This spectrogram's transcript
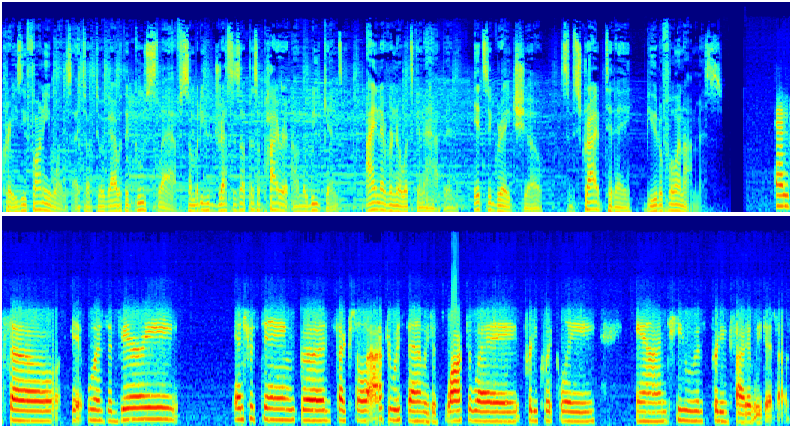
Crazy funny ones. I talked to a guy with a goose laugh, somebody who dresses up as a pirate on the weekends. I never know what's going to happen. It's a great show. Subscribe today, Beautiful Anonymous. And so it was a very interesting, good sexual. After we done, we just walked away pretty quickly, and he was pretty excited we did those.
